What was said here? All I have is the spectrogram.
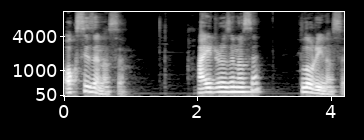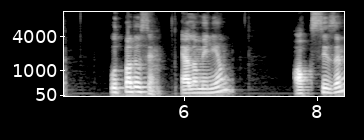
অক্সিজেন আছে, হাইড্রোজেন আছে, ক্লোরিন আছে। উৎপাদক same aluminium, oxygen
